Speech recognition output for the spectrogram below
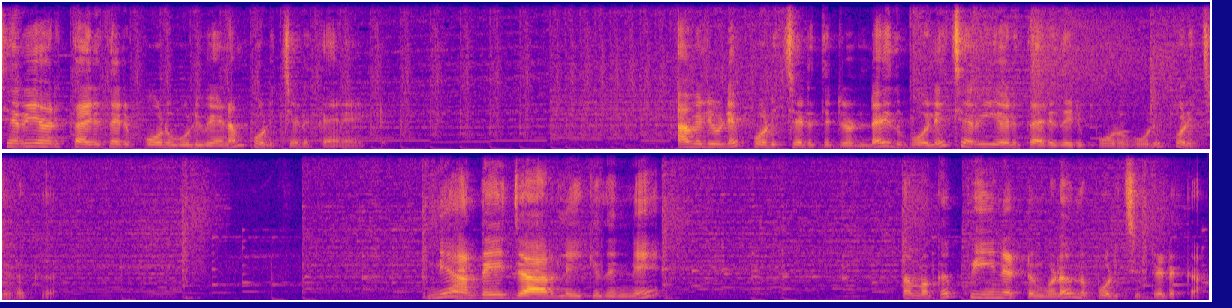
ചെറിയ ഒരു തരിതരിപ്പോട് കൂടി വേണം പൊടിച്ചെടുക്കാനായിട്ട്. അവലിവിടെ പൊടിച്ചെടുത്തിട്ടുണ്ട്. ഇതുപോലെ ചെറിയൊരു തരിതരിപ്പോട് കൂടി പൊടിച്ചെടുക്കുക. ഇനി അതേ ജാറിലേക്ക് തന്നെ നമുക്ക് പീനട്ടും കൂടെ ഒന്ന് പൊടിച്ചിട്ടെടുക്കാം.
